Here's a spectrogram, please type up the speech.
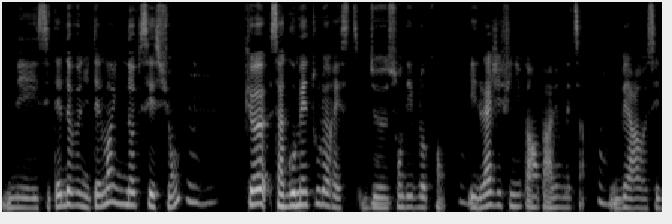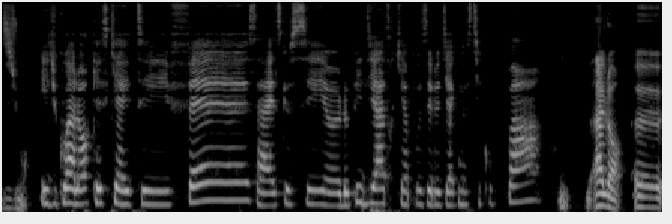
Mais c'était devenu tellement une obsession Mhm. Que ça gommait tout le reste de Mhm. son développement. Mhm. Et là, j'ai fini par en parler au médecin Mhm. vers euh, ses 18 mois. Et du coup, alors, qu'est-ce qui a été fait? Ça, est-ce que c'est euh, le pédiatre qui a posé le diagnostic ou pas? Alors, euh,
